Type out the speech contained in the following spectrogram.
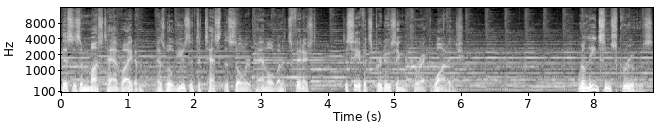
This is a must-have item as we'll use it to test the solar panel when it's finished to see if it's producing the correct wattage. We'll need some screws.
